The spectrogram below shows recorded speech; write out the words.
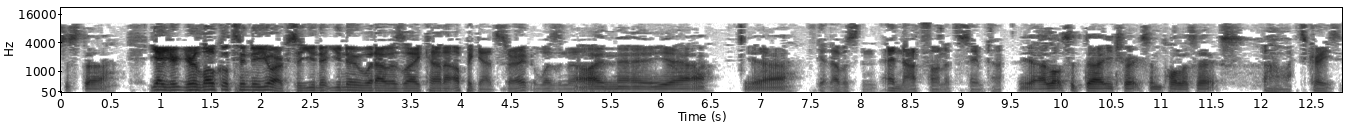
just uh, Yeah, you're you're local to New York, so you knew you knew what I was like, kind of up against, right? It wasn't. Uh, I know. Yeah, yeah, yeah, that was and not fun at the same time. yeah. Lots of dirty tricks in politics. Oh, it's crazy.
